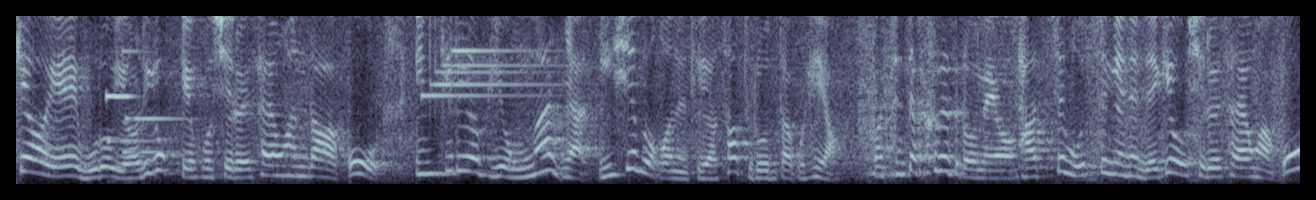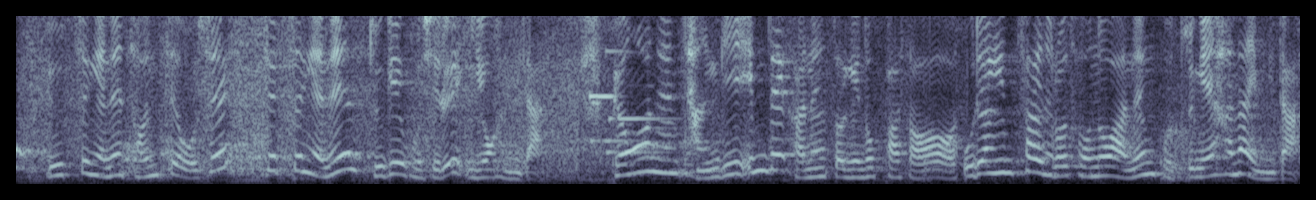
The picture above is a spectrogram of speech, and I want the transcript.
케어에 무려 17개 호실을 사용한다 하고 인테리어 비용만 약 20억 원을 들여서 들어온다고 해요. 와 진짜 크게 들어오네요. 4층, 5층에는 4개 호실을 사용하고 6층에는 전체 호실, 7층에는 2개 호실을 이용합니다. 병원은 장기 임대 가능성이 높아서 우량 임차인으로 선호하는 곳 중에 하나입니다.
